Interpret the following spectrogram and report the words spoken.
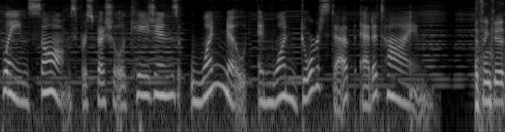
playing songs for special occasions, one note and one doorstep at a time. I think it,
